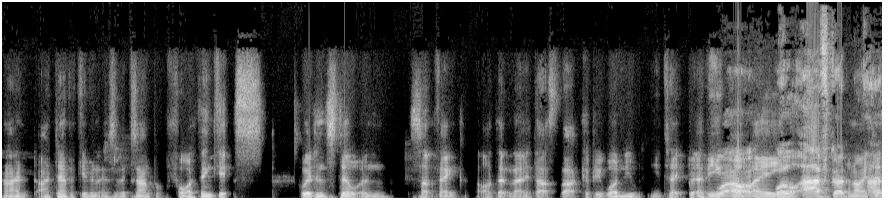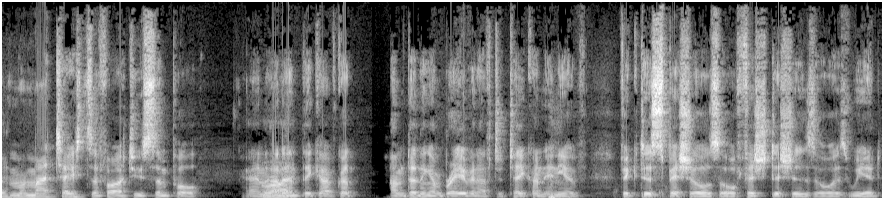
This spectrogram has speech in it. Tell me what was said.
and I, I'd never given it as an example before. I think it's squid and Stilton something. I don't know. That's that could be one you, you take. But have you Well, got a? well, I've got an idea? uh, my, my tastes are far too simple, and Right. I don't think I've got. I'm don't think I'm brave enough to take on any of Victor's specials or fish dishes or his weird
